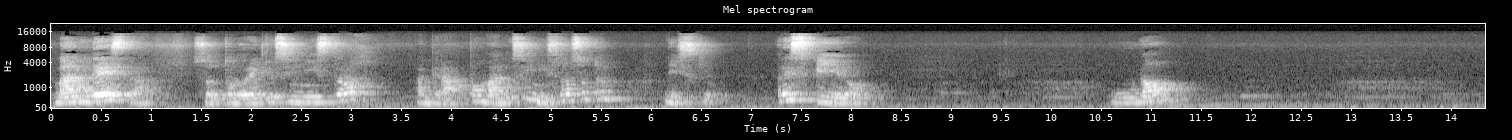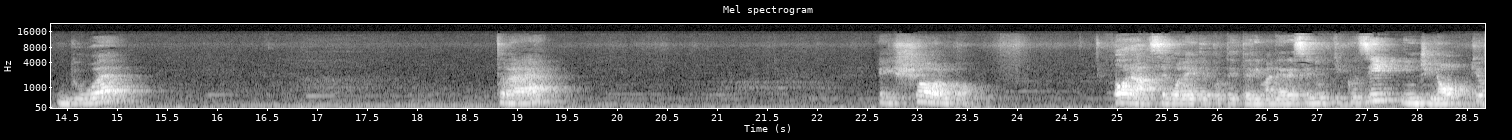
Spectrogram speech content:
mano destra sotto l'orecchio sinistro, aggrappo, mano sinistra sotto l'ischio, respiro, 1, 2, 3, sciolgo. Ora se volete potete rimanere seduti così, in ginocchio,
